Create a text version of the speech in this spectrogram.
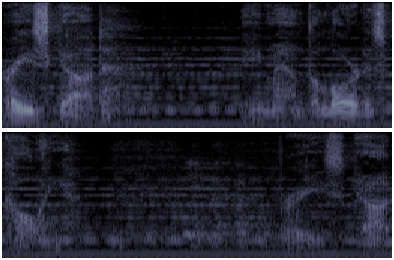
Praise God. Amen. The Lord is calling. Praise God.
